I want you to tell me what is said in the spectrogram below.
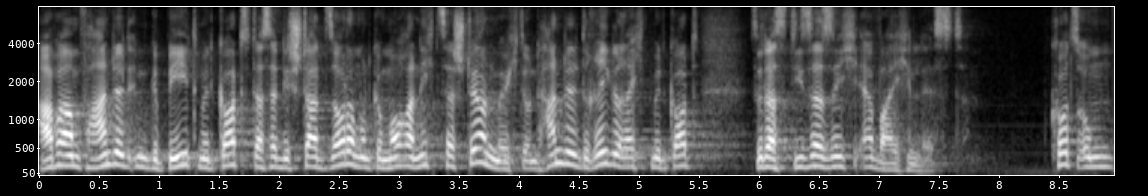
Abraham verhandelt im Gebet mit Gott, dass er die Stadt Sodom und Gomorra nicht zerstören möchte und handelt regelrecht mit Gott, sodass dieser sich erweichen lässt. Kurzum,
